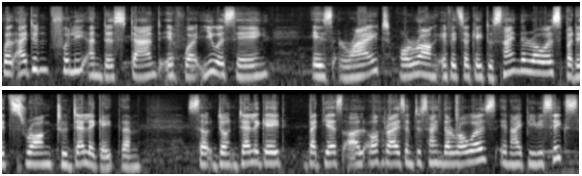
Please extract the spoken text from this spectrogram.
Well, I didn't fully understand if what you were saying is right or wrong, if it's okay to sign the ROAs, but it's wrong to delegate them. So don't delegate, but yes, I'll authorize them to sign the ROAs in IPv6.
